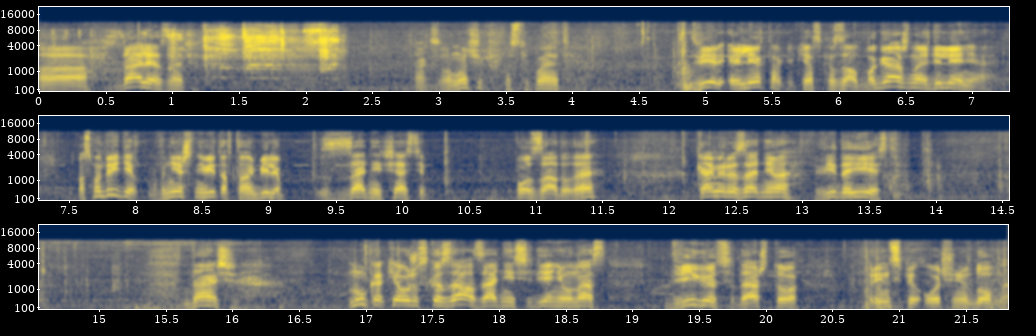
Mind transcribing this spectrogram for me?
А, далее, значит, так, звоночек поступает. Дверь электро, как я сказал. Багажное отделение. Посмотрите внешний вид автомобиля с задней части по заду, да? Камеры заднего вида есть. Дальше. Ну, как я уже сказал, задние сиденья у нас двигаются, да, что, в принципе, очень удобно.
